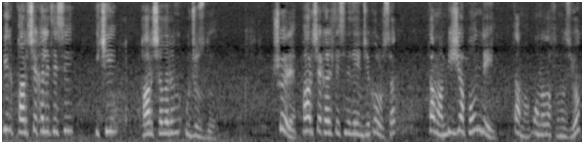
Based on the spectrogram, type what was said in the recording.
bir parça kalitesi, iki parçaların ucuzluğu. Şöyle parça kalitesine değinecek olursak tamam bir Japon değil. Tamam ona lafımız yok.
